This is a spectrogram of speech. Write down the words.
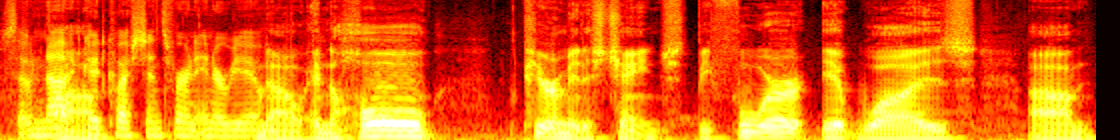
So not good questions for an interview. No, and the whole pyramid has changed. Before it was um,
